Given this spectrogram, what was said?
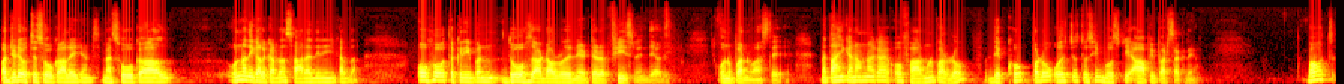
ਪਰ ਜਿਹੜੇ ਉੱਥੇ ਸੋ ਕਾਲ ਏਜੰਟਸ ਮੈਂ ਸੋ ਕਾਲ ਉਹਨਾਂ ਦੀ ਗੱਲ ਕਰਦਾ, ਸਾਰਿਆਂ ਦੀ ਨਹੀਂ ਕਰਦਾ। ਉਹ ਤਕਰੀਬਨ 2000 ਡਾਲਰ ਦੇ ਨੇੜੇ ਤੇ ਫੀਸ ਲੈਂਦੇ ਆ ਉਹਦੀ, ਉਹਨੂੰ ਭਰਨ ਵਾਸਤੇ। ਮੈਂ ਤਾਂ ਹੀ ਕਹਿਣਾ ਹੁੰਦਾ ਕਿ ਉਹ ਫਾਰਮੂਲ ਭਰ ਲਓ, ਦੇਖੋ ਪੜੋ ਉਸ ਚ ਤੁਸੀਂ ਮੋਸਟਲੀ ਆਪ ਹੀ ਭਰ ਸਕਦੇ ਹੋ। ਬਹੁਤ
